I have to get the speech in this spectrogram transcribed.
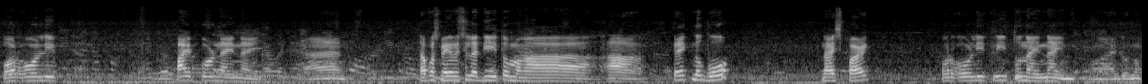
For only 5499. Yan. Tapos meron sila dito mga ah, Tecno Go na Spark for only 3299 mga idol no.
